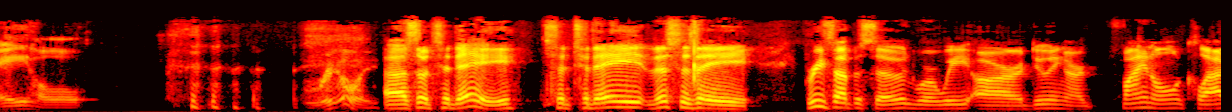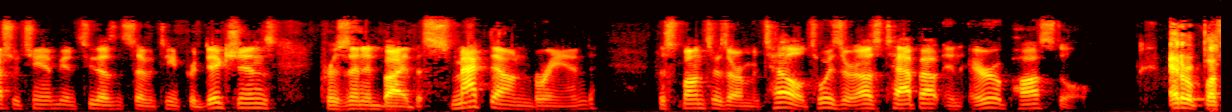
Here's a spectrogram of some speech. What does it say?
a hole. Really? Uh, so today, so today, this is a brief episode where we are doing our final Clash of Champions 2017 predictions presented by the SmackDown brand. The sponsors are Mattel, Toys R Us, Tap Out, and Aeropostale. Aeropostale.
